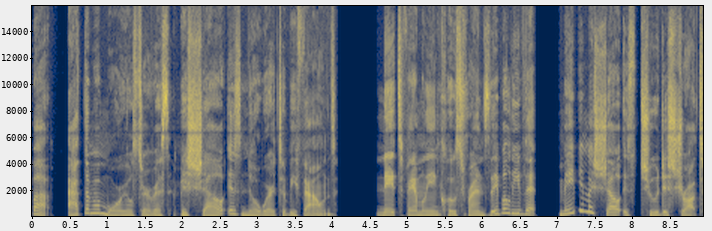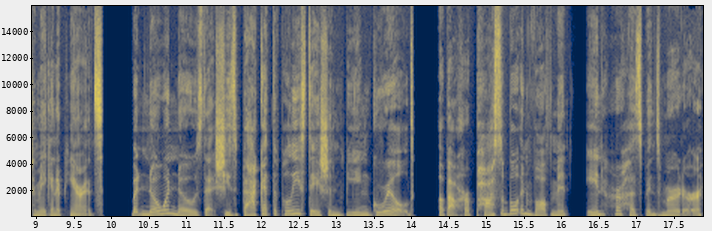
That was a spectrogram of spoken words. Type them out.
But at the memorial service, Michelle is nowhere to be found. Nate's family and close friends, they believe that maybe Michelle is too distraught to make an appearance, but no one knows that she's back at the police station being grilled about her possible involvement in her husband's murder.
